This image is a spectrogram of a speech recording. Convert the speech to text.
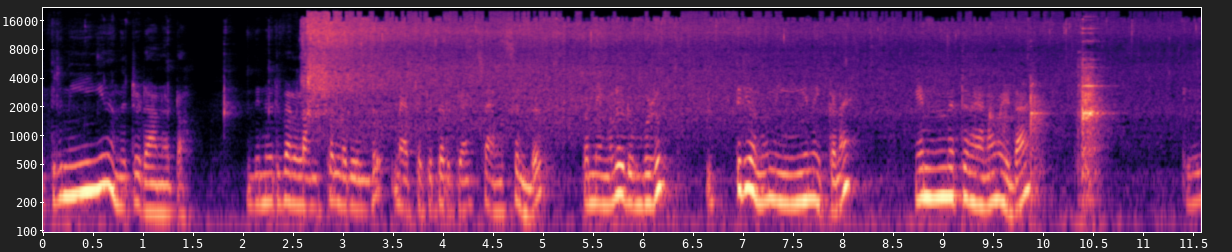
ഇത്തിരി നീങ്ങി നിന്നിട്ട് ഇടാണ് കേട്ടോ. ഇതിനൊരു വെള്ളാംശം ഉള്ളതുകൊണ്ട് മേത്തേക്ക് തെറിക്കാൻ ചാൻസ് ഉണ്ട്. അപ്പം നിങ്ങൾ ഇടുമ്പോഴും ഇത്തിരി ഒന്ന് നീങ്ങി നിൽക്കണേ. എന്നിട്ട് വേണം ഇടാൻ. ഓക്കെ.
